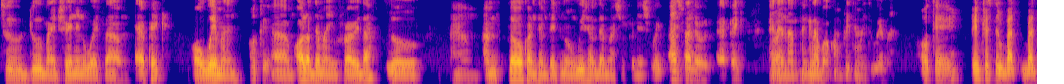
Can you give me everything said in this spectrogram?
to do my training with um Epic or Wayman. Okay. Um, all of them are in Florida, so um, I'm still contemplating on which of them I should finish with. I That's started fine. with Epic, and then I'm thinking about competing with Wayman. Okay. Interesting. But but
